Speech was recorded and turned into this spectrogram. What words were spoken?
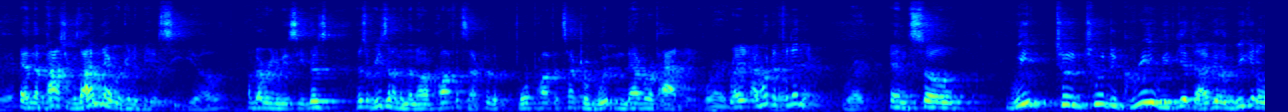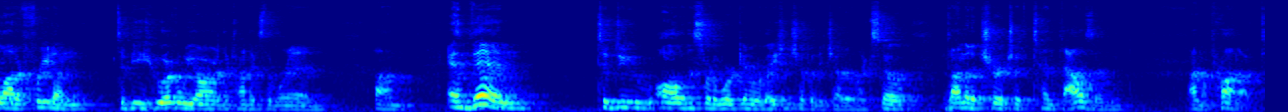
Yeah. And the pastor, because I'm never going to be a CEO. I'm never going to be a CEO. There's, there's a reason I'm in the nonprofit sector. The for-profit sector wouldn't never have had me, Right. I wouldn't have fit in there. right. And so we, to to a degree, we get that. I feel like we get a lot of freedom to be whoever we are in the context that we're in, um, and then to do all of this sort of work in relationship with each other. Like so, if I'm at a church of ten thousand, I'm a product,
